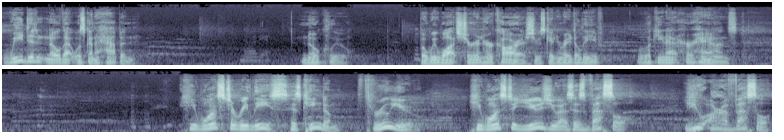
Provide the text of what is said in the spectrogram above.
We didn't know that was going to happen. No clue. But we watched her in her car as she was getting ready to leave, looking at her hands. He wants to release his kingdom through you. He wants to use you as his vessel. You are a vessel,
